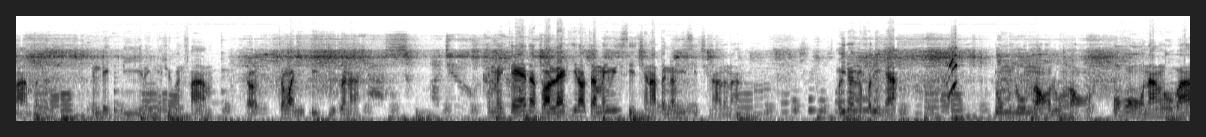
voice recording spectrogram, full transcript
ฟาร์มแป๊บนึงเป็นเด็กดีอะไรเงี้ยช่วยเพื่อนฟาร์มเดี๋ยวจังหวะนี้ตีคิวก่อนนะเห็นไหมแกจากตอนแรกที่เราจะไม่มีสิทธิ์ชนะตอนนี้มีสิทธิ์ชนะแล้วนะเฮ้ยทำไมเป็นคนอย่างเงี้ยลุมลุมหรอลุมหรอโอ้โห นางรู้ว่า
